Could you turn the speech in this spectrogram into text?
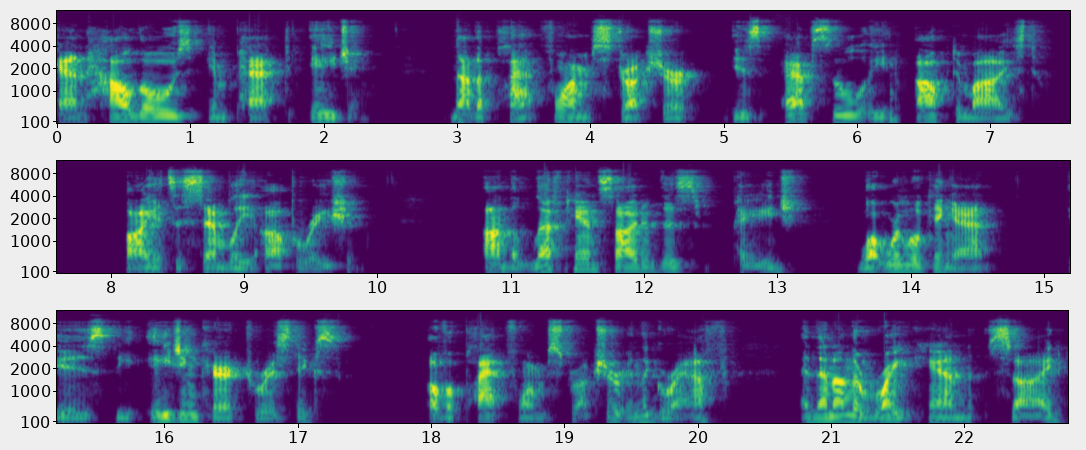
and how those impact aging. Now, the platform structure is absolutely optimized by its assembly operation. On the left hand side of this page, what we're looking at is the aging characteristics of a platform structure in the graph. And then on the right hand side,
